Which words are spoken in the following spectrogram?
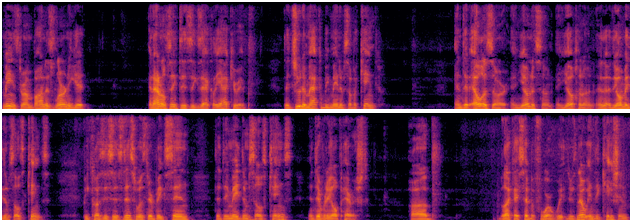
means the Ramban is learning it, and I don't think this is exactly accurate, that Judah Maccabee made himself a king, and that Eleazar and Yonasan and Yochanan, they all made themselves kings, because he says this was their big sin, that they made themselves kings, and therefore they all perished. Uh, like I said before, we, there's no indication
